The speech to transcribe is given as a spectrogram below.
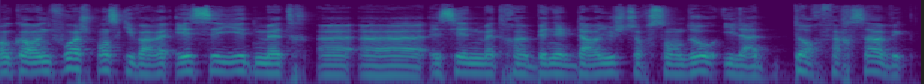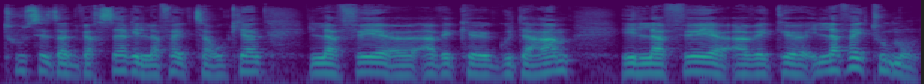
encore une fois, je pense qu'il va essayer de mettre, euh, euh, essayer de mettre Benel Darius sur son dos. Il adore faire ça avec tous ses adversaires. Il l'a fait avec Tsaroukian, il l'a fait euh, avec Gutaram, il l'a fait avec, il l'a fait avec tout le monde.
